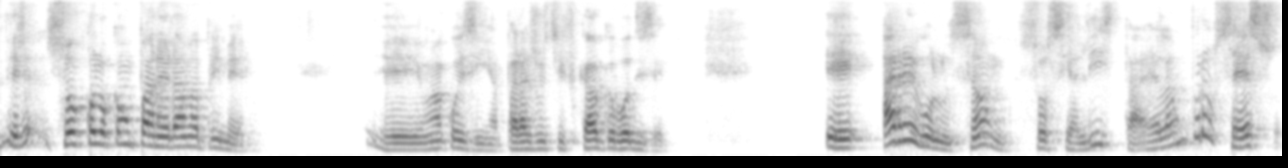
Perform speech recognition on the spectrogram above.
deixa, só colocar um panorama primeiro, é, uma coisinha para justificar o que eu vou dizer. É, a revolução socialista ela é um processo.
